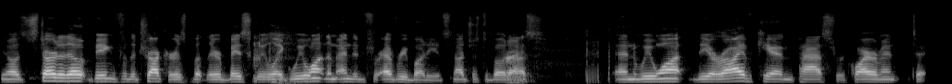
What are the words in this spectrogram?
You know, it started out being for the truckers, but they're basically like, we want them ended for everybody. It's not just about Right. us and we want the ArriveCAN pass requirement to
